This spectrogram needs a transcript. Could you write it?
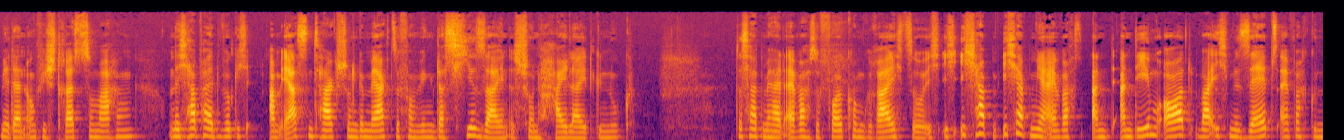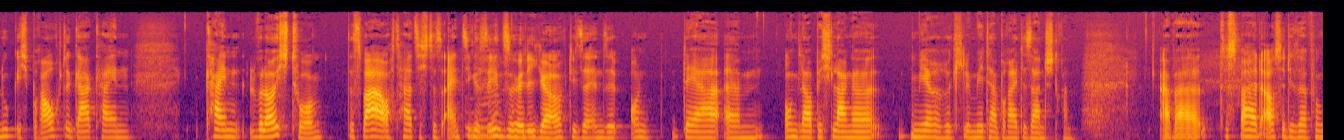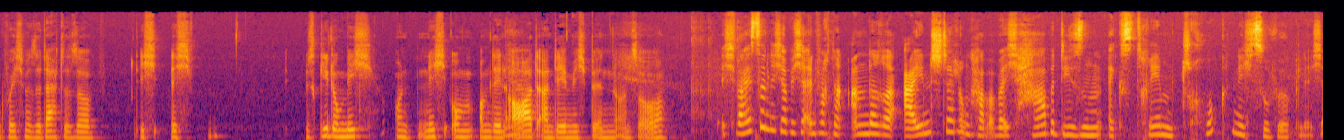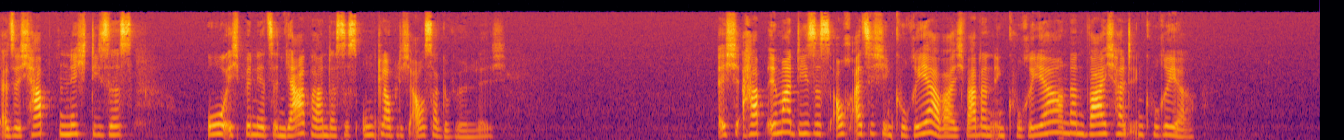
mir dann irgendwie Stress zu machen. Und ich habe halt wirklich am ersten Tag schon gemerkt, so von wegen, das Hiersein ist schon Highlight genug. Das hat mir halt einfach so vollkommen gereicht. So, ich, ich, ich habe ich hab mir einfach, an, an dem Ort war ich mir selbst einfach genug. Ich brauchte gar keinen kein Leuchtturm. Das war auch tatsächlich das einzige mhm. Sehenswürdige auf dieser Insel und der ähm, unglaublich lange, mehrere Kilometer breite Sandstrand. Aber das war halt auch so dieser Punkt, wo ich mir so dachte, so, ich, ich, es geht um mich und nicht um, um den ja. Ort, an dem ich bin und so. Ich weiß ja nicht, ob ich einfach eine andere Einstellung habe, aber ich habe diesen extremen Druck nicht so wirklich. Also ich habe nicht dieses, oh, ich bin jetzt in Japan, das ist unglaublich außergewöhnlich ich habe immer dieses, auch als ich in Korea war, ich war dann in Korea und dann war ich halt in Korea.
